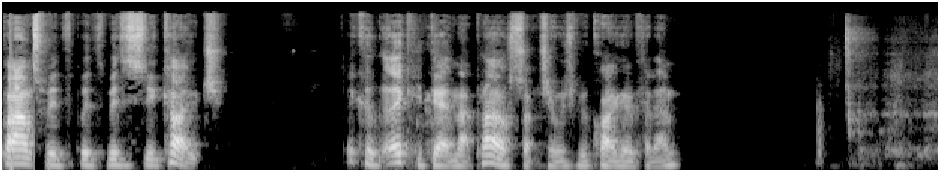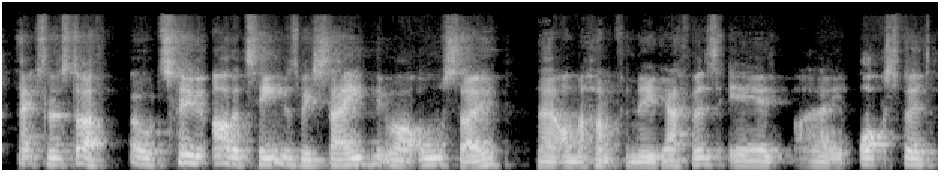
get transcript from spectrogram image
bounce with with, with this new coach, they could they could get in that playoff structure, which would be quite good for them. Excellent stuff. Well, two other teams, as we say, who are also uh, on the hunt for new gaffers is uh, Oxford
